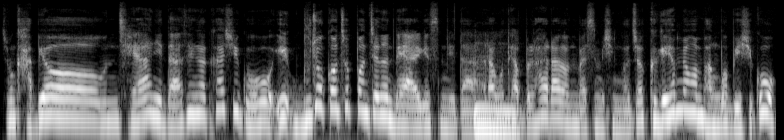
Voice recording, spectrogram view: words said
좀 가벼운 제안이다 생각하시고 이 무조건 첫 번째는 네 알겠습니다라고 음. 대답을 하라는 말씀이신 거죠. 그게 현명한 방법이시고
